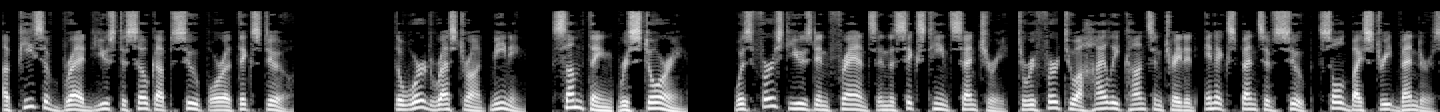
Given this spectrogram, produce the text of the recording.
a piece of bread used to soak up soup or a thick stew. The word restaurant meaning something restoring was first used in France in the 16th century, to refer to a highly concentrated, inexpensive soup, sold by street vendors,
